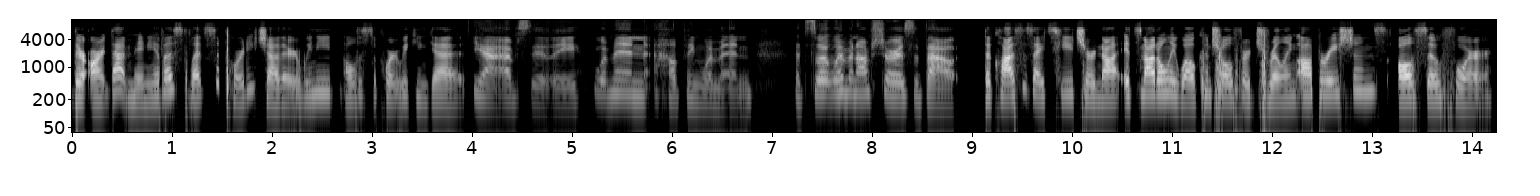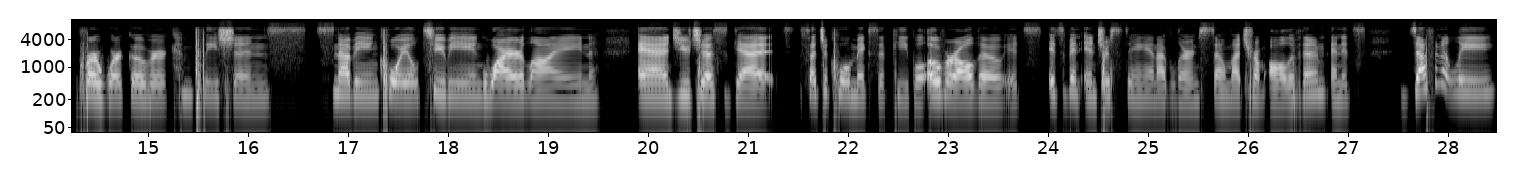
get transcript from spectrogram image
there aren't that many of us. Let's support each other. We need all the support we can get. Yeah, absolutely. Women helping women. That's what Women Offshore is about the classes I teach are not it's not only well controlled for drilling operations, also for for workover completions, snubbing, coil tubing, wireline, and you just get such a cool mix of people. Overall though, it's it's been interesting and I've learned so much from all of them and it's definitely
